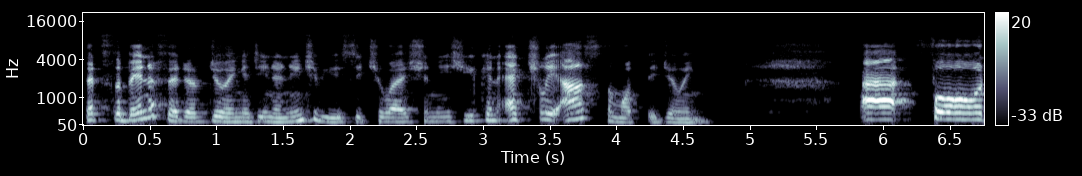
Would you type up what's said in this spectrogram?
That's the benefit of doing it in an interview situation is you can actually ask them what they're doing. Uh, for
